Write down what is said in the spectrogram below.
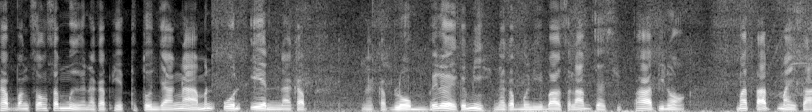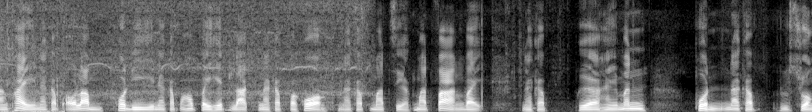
ครับบางสองสามมือนะครับเห็ดต้นยางนามันโอนเอ็นนะครับนะครับลมไปเลยก็มีนะครับมือนี้บ้าสลามจะสิพาพี่น้องมาตัดใหม่สางไผ่นะครับเอาลำพอดีนะครับเอาไปเห็ดลักนะครับประคองนะครับมัดเสือกมัดฟางไว้นะครับเพื่อให้มันพ่นนะครับช่วง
